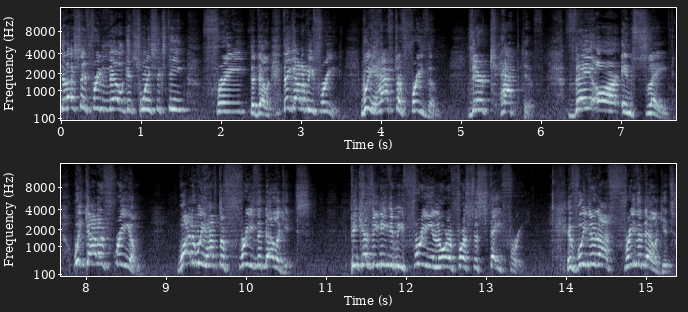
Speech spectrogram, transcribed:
Did I say free the Delegates 2016? Free the delegates. They got to be freed. We have to free them. They're captive. They are enslaved. We got to free them. Why do we have to free the delegates? Because they need to be free in order for us to stay free. If we do not free the delegates,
